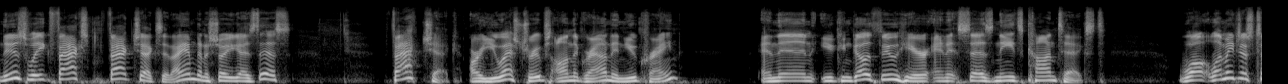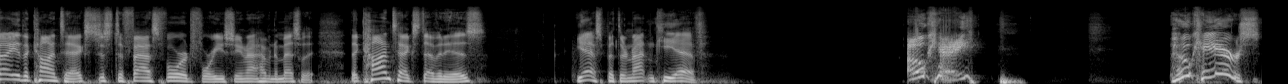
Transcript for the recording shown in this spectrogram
Newsweek fact fact checks it. I am going to show you guys this. Fact check: Are U.S. troops on the ground in Ukraine? And then you can go through here, and it says needs context. Well, let me just tell you the context, just to fast forward for you so you're not having to mess with it. The context of it is yes, but they're not in Kiev. Okay. Who cares?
